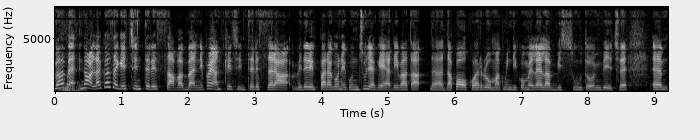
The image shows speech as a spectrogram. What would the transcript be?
Vabbè, no, la cosa che ci interessava, Benny, poi anche ci interesserà vedere il paragone con Giulia che è arrivata eh, da poco a Roma, quindi come lei l'ha vissuto invece. Eh,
